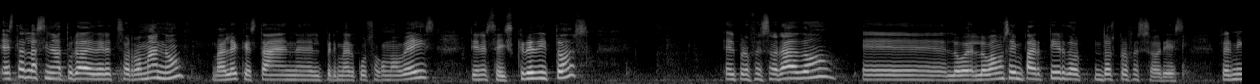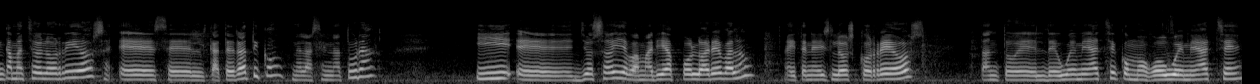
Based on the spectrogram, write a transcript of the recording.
Esta es la asignatura de Derecho Romano, ¿vale? que está en el primer curso, como veis, tiene seis créditos. El profesorado eh, lo, vamos a impartir dos profesores. Fermín Camacho de los Ríos es el catedrático de la asignatura y eh, yo soy Eva María Polo Arevalo. Ahí tenéis los correos, tanto el de UMH como GoUMH,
